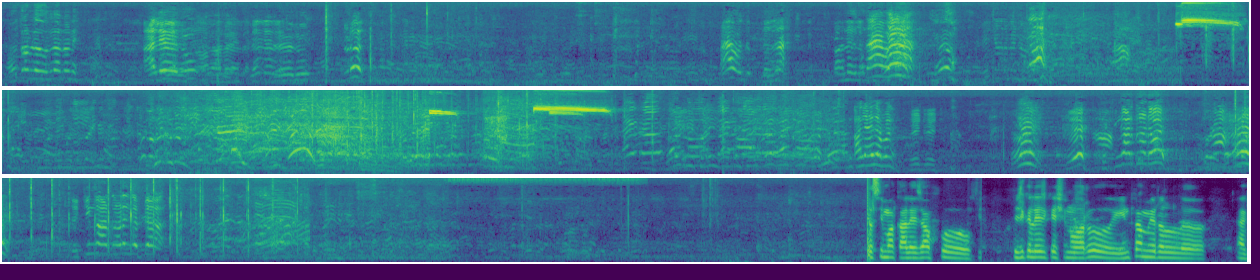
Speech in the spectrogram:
అవసరం లేదు వదిలేండి లేదు చూడు లేదు Rayalaseema college of physical education వారు ఇంట్రామ్యూరల్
